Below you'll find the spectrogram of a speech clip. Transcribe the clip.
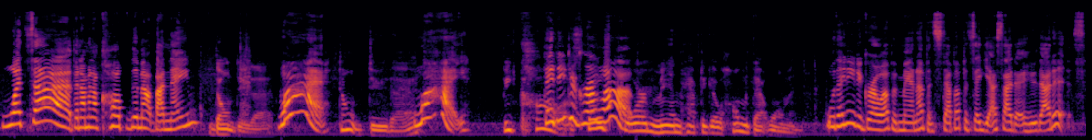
what's up?" And I'm gonna call them out by name. Don't do that. Why? Don't do that. Why? Because They need to grow up. Poor men have to go home with that woman. Well, they need to grow up and man up and step up and say, "Yes, I know who that is."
